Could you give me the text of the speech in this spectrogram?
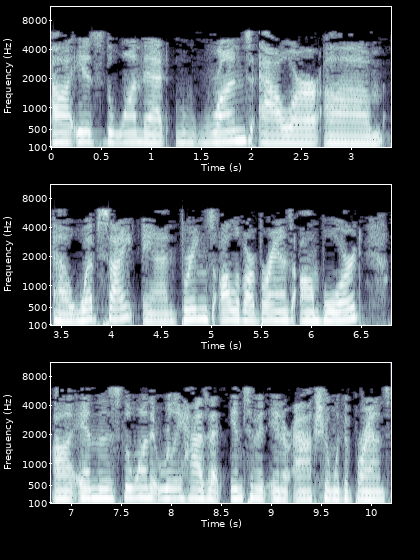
uh, is the one that runs our um, uh, website and brings all of our brands on board, uh, and is the one that really has that intimate interaction with the brands.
